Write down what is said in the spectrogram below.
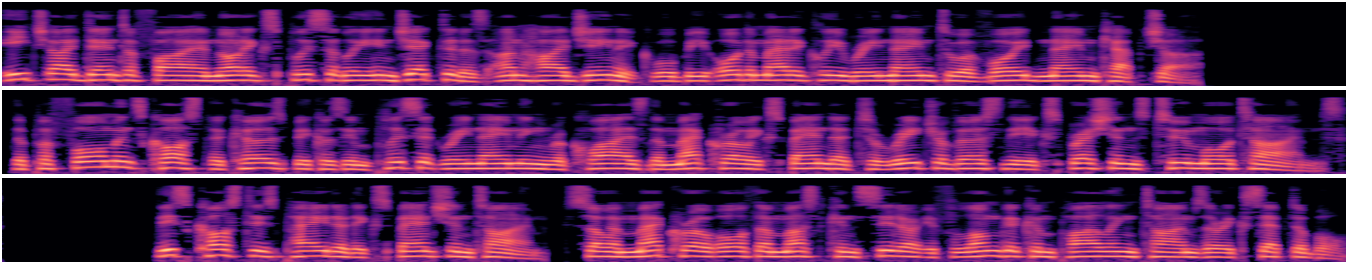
Each identifier not explicitly injected as unhygienic will be automatically renamed to avoid name capture. The performance cost occurs because implicit renaming requires the macro expander to retraverse the expressions two more times. This cost is paid at expansion time, so a macro author must consider if longer compiling times are acceptable.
